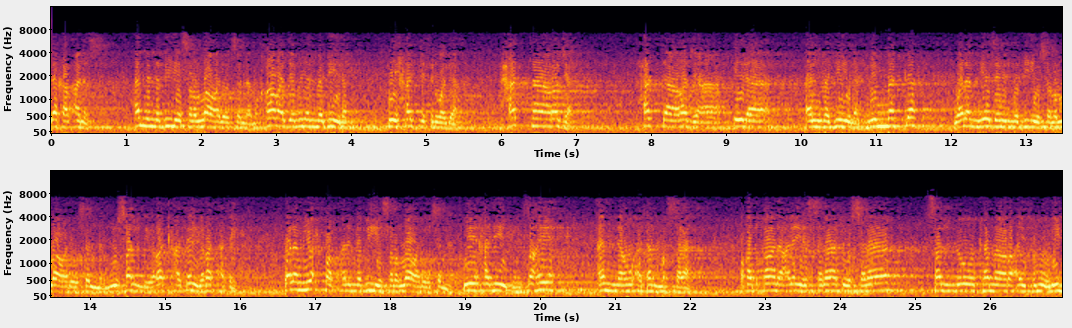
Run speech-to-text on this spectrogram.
ذكر أنس أن النبي صلى الله عليه وسلم خرج من المدينة في حجة الوداع حتى رجع حتى رجع إلى المدينة من مكة ولم يزل النبي صلى الله عليه وسلم يصلي ركعتين ركعتين. ولم يحفظ عن النبي صلى الله عليه وسلم. في حديث صحيح أنه أتم الصلاة. وقد قال عليه الصلاة والسلام صلوا كما رأيتموني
